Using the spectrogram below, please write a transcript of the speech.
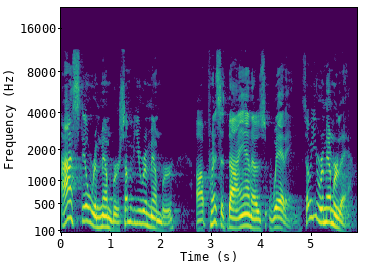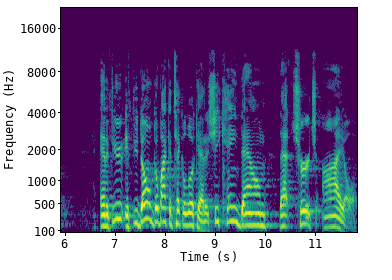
I still remember, some of you remember, uh, Princess Diana's wedding. Some of you remember that. And if you, if you don't, go back and take a look at it. She came down that church aisle.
